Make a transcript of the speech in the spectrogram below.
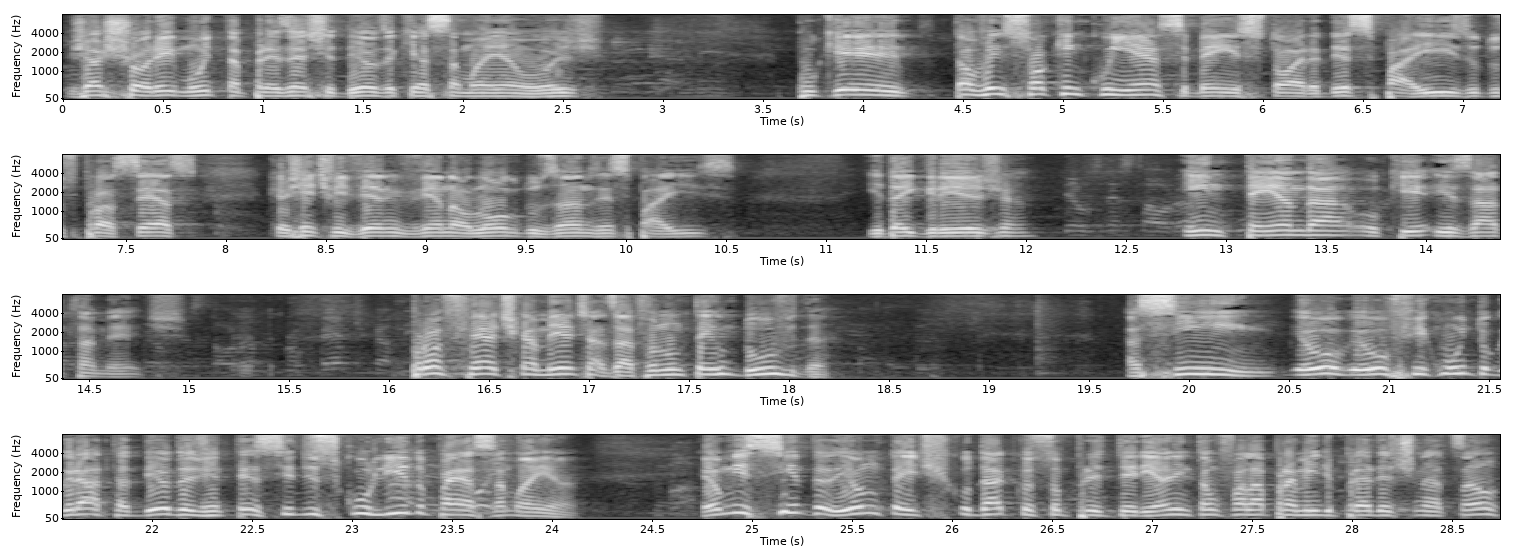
já chorei muito na presença de Deus aqui essa manhã hoje. Porque talvez só quem conhece bem a história desse país e dos processos que a gente viveu vivendo ao longo dos anos nesse país e da igreja entenda o que exatamente. Profeticamente, Azar, eu não tenho dúvida. Assim, eu, eu fico muito grato a Deus de a gente ter sido escolhido para essa manhã. Eu me sinto, eu não tenho dificuldade porque eu sou presbiteriano, então falar para mim de predestinação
